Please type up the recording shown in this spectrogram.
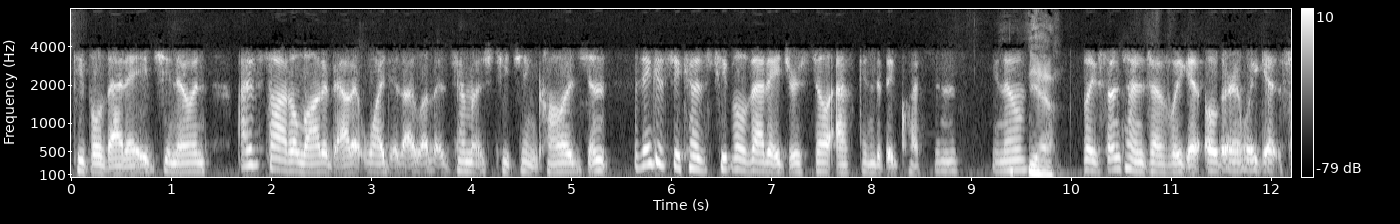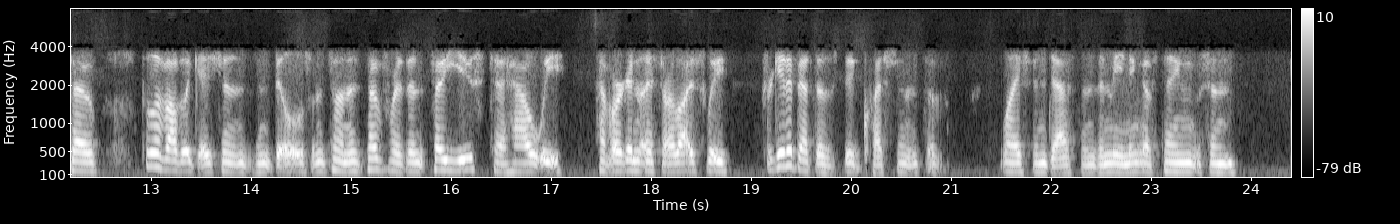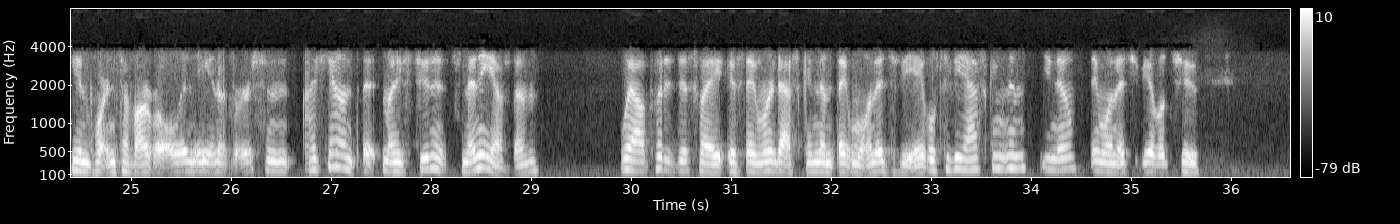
people that age, you know, and I've thought a lot about it. Why did I love it so much teaching college? And I think it's because people that age are still asking the big questions, you know? Yeah. Like sometimes as we get older and we get so full of obligations and bills and so on and so forth and so used to how we have organized our lives, we forget about those big questions of life and death and the meaning of things and the importance of our role in the universe. And I found that my students, many of them, well, put it this way, if they weren't asking them, they wanted to be able to be asking them, you know? They wanted to be able to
